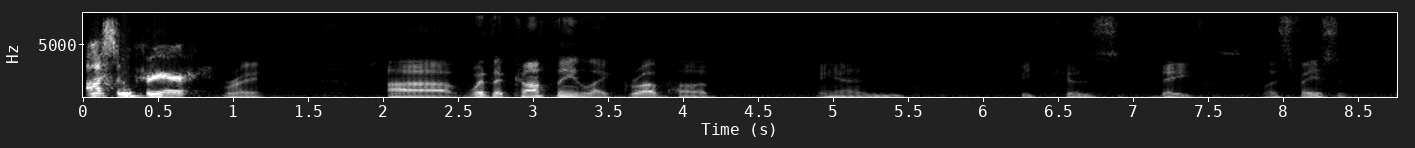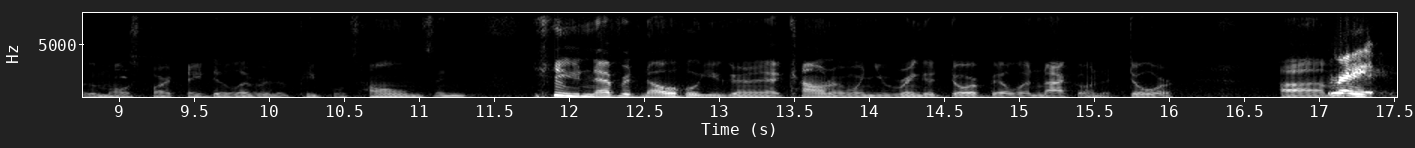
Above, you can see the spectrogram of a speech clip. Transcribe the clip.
awesome career. Right. Uh, with a company like Grubhub, and because they, let's face it, for the most part, they deliver to people's homes, and you never know who you're going to encounter when you ring a doorbell and knock on the door. Um, Right.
